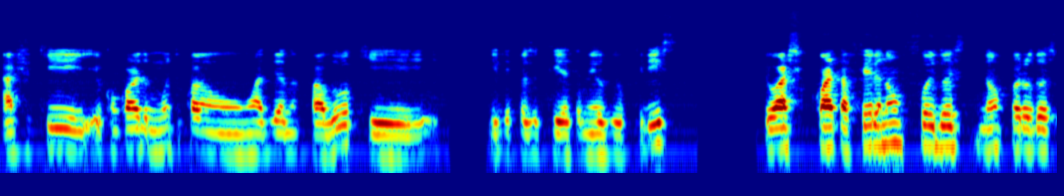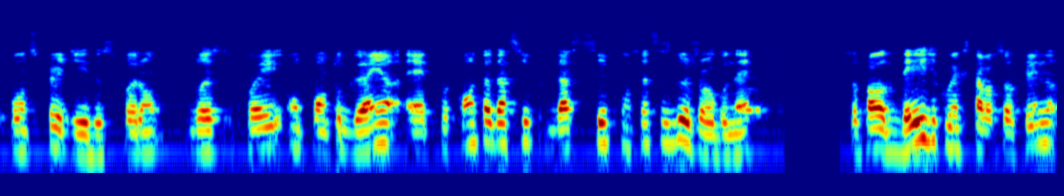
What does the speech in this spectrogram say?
acho que eu concordo muito com o Adriano falou, que e depois eu queria também ouvir o Cris. Eu acho que quarta-feira não foi dois, não foram dois pontos perdidos, foram dois, foi um ponto ganho é por conta das, das circunstâncias do jogo, né? São Paulo desde o começo estava sofrendo,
